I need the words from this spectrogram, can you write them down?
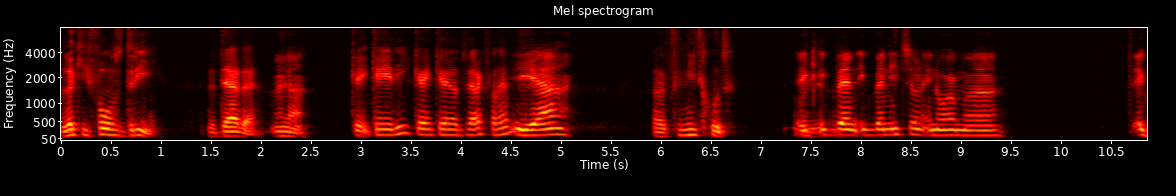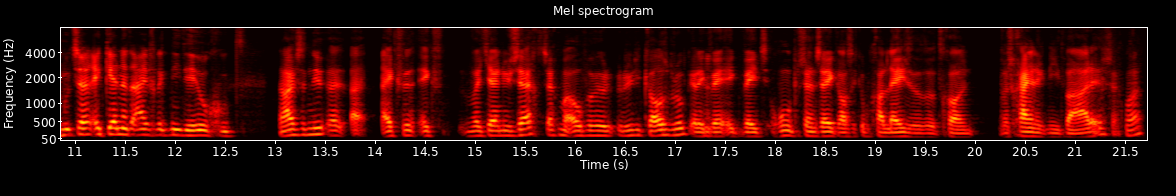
Lucky Falls 3, de derde. ja. Ken, ken je die? Ken, ken je het werk van hem? ja, Oh, dat vind ik niet goed. ik, ik, ben, ik ben niet zo'n enorme... Ik moet zeggen, ik ken het eigenlijk niet heel goed. Nou, hij heeft het nu, eh, eh, ik vind, ik, wat jij nu zegt, zeg maar, over Rudy Kalsbroek, en ik, Ja. weet, ik weet 100% zeker als ik hem ga lezen dat het gewoon waarschijnlijk niet waar is, zeg maar.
